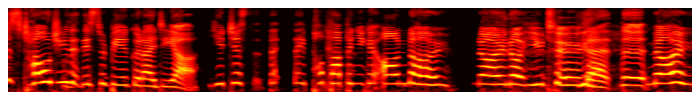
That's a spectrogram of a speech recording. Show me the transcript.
has told you that this would be a good idea? You just, they, they pop up and you go, oh no, no, not you too. Yeah, the No.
